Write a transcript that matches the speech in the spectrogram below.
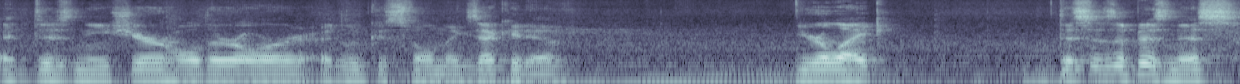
a Disney shareholder or a Lucasfilm executive you're like this is a business.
